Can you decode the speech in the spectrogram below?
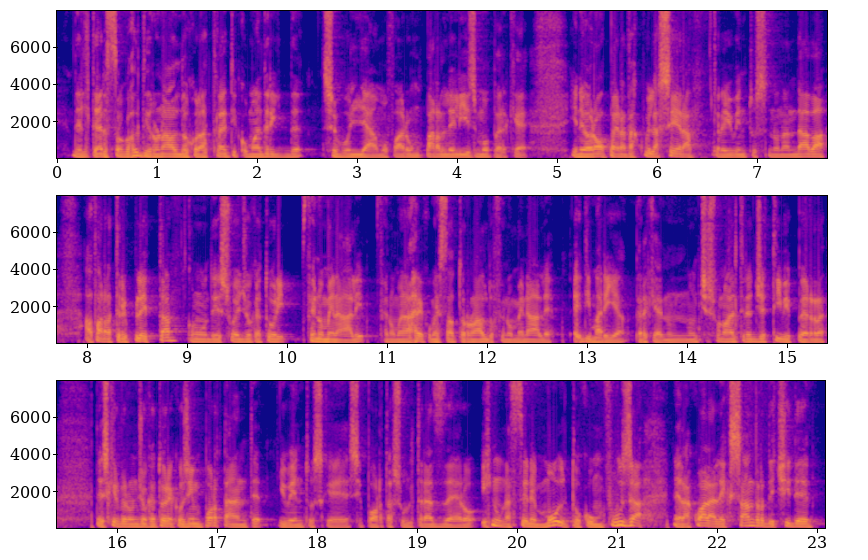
del terzo gol di Ronaldo con l'Atletico Madrid, se vogliamo fare un parallelismo, perché in Europa era da quella sera che la Juventus non andava a fare la tripletta con uno dei suoi giocatori fenomenali, fenomenale come è stato Ronaldo, fenomenale è Di Maria, perché non, non ci sono altri aggettivi per descrivere un giocatore così importante, Juventus che si porta sul 3-0 in un'azione molto confusa nella quale Alexandro decide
